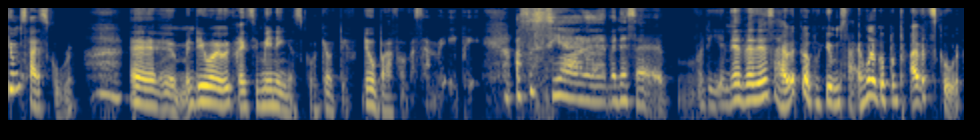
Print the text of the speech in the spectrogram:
Humes High School. Øh, men det var jo ikke rigtig meningen, at jeg skulle have gjort det. Det var bare for at være sammen med AP. Og så siger øh, Vanessa, fordi øh, Vanessa har jo ikke gået på Humes High, hun har gået på private school.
